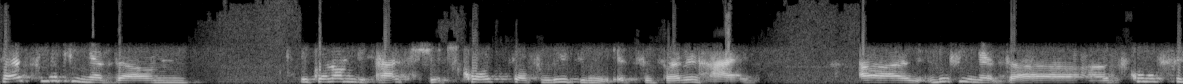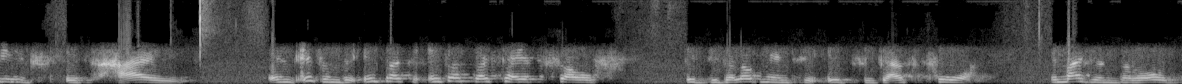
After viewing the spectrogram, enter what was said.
Just looking at the um, economic hardships, cost of living, it's very high. Uh, looking at the school fees, it's high. And even the infrastructure itself, the development, it's just poor. Imagine the roads,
